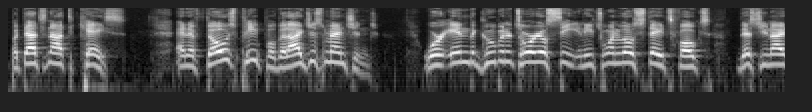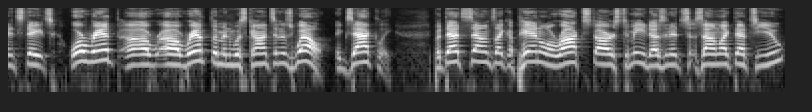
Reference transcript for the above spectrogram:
But that's not the case. And if those people that I just mentioned were in the gubernatorial seat in each one of those states, folks, this United States, or Ranth- uh, uh, Ramthun in Wisconsin as well, exactly. But that sounds like a panel of rock stars to me. Doesn't it sound like that to you?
